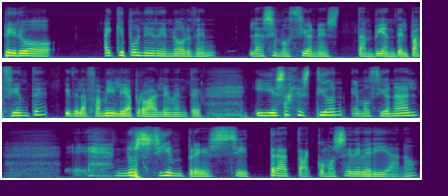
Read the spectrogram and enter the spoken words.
Pero hay que poner en orden las emociones también del paciente y de la familia probablemente. Y esa gestión emocional no siempre se trata como se debería, ¿no?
